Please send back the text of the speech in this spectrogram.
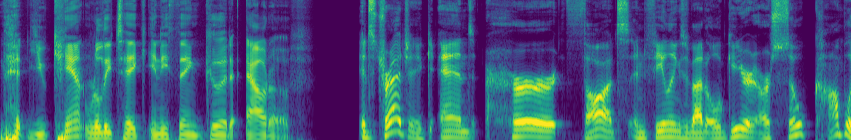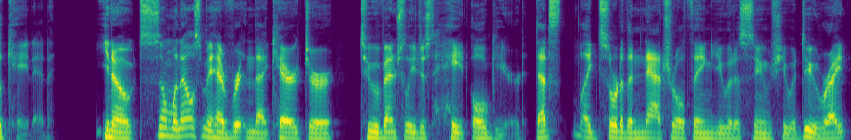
that you can't really take anything good out of. It's tragic, and her thoughts and feelings about Olgierd are so complicated. You know, someone else may have written that character to eventually just hate Olgierd. That's like sort of the natural thing you would assume she would do, right?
